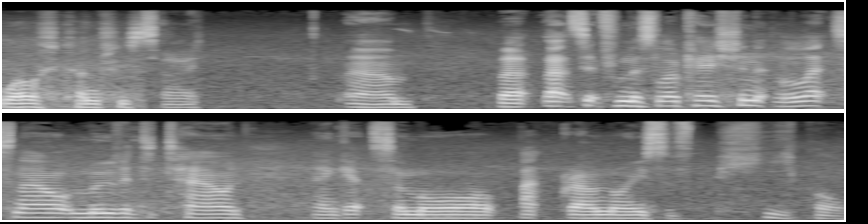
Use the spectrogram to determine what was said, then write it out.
Welsh countryside. Um, but that's it from this location. Let's now move into town and get some more background noise of people.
